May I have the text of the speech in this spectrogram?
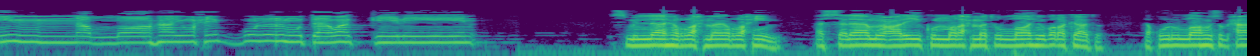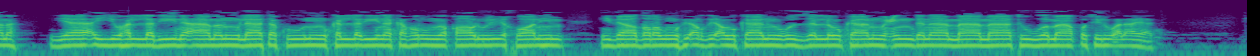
إن الله يحب المتوكلين. بسم الله الرحمن الرحيم. السلام عليكم ورحمة الله وبركاته. يقول الله سبحانه يا أيها الذين آمنوا لا تكونوا كالذين كفروا وقالوا لإخوانهم إذا ضربوا في الأرض أو كانوا غزا لو كانوا عندنا ما ماتوا وما قتلوا. الآيات.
